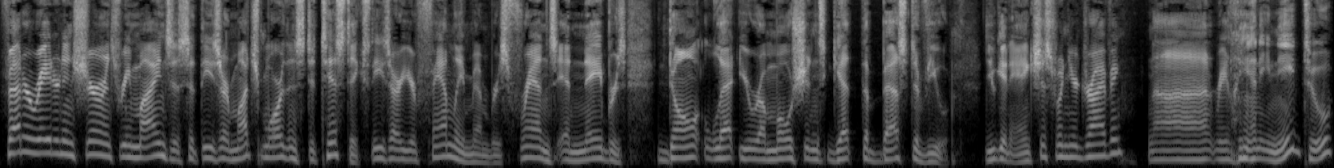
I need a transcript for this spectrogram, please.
Federated Insurance reminds us that these are much more than statistics. These are your family members, friends, and neighbors. Don't let your emotions get the best of you. You get anxious when you're driving? Not really any need to.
